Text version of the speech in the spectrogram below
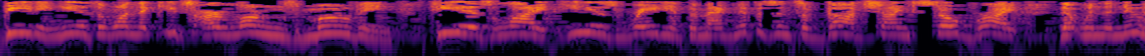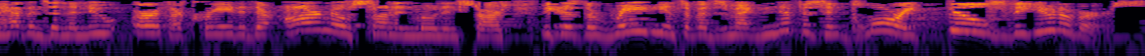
beating. He is the one that keeps our lungs moving. He is light. He is radiant. The magnificence of God shines so bright that when the new heavens and the new earth are created, there are no sun and moon and stars because the radiance of His magnificent glory fills the universe.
